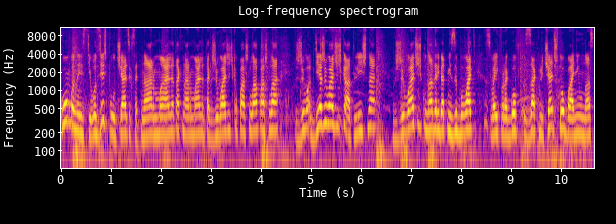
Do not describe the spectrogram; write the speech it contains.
комбо нанести. Вот здесь получается, кстати, нормально, так нормально. Так, жвачечка пошла, пошла. Жива... Где жвачечка? Отлично. В жвачечку надо, ребят, не забывать своих врагов заключать, чтобы они у нас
